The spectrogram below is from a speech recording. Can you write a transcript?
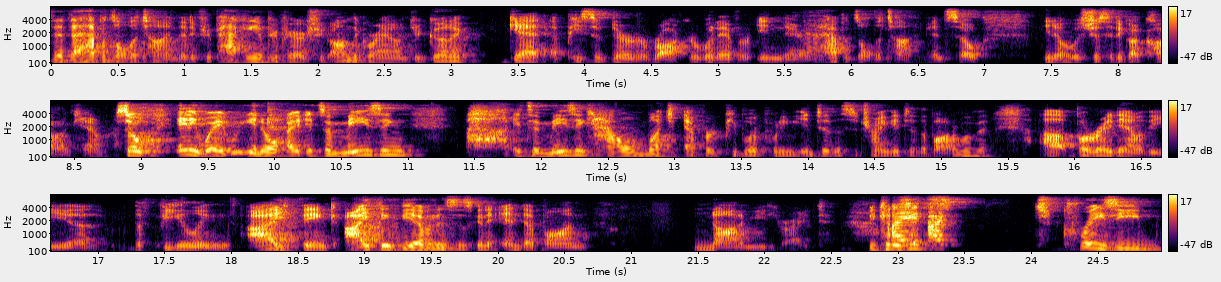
that that happens all the time. That if you're packing up your parachute on the ground, you're gonna get a piece of dirt or rock or whatever in there. It happens all the time, and so you know it was just that it got caught on camera. So anyway, you know, I, it's amazing. It's amazing how much effort people are putting into this to try and get to the bottom of it. Uh, but right now, the uh, the feeling, I think, I think the evidence is going to end up on not a meteorite because I- it's, I- it's crazy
